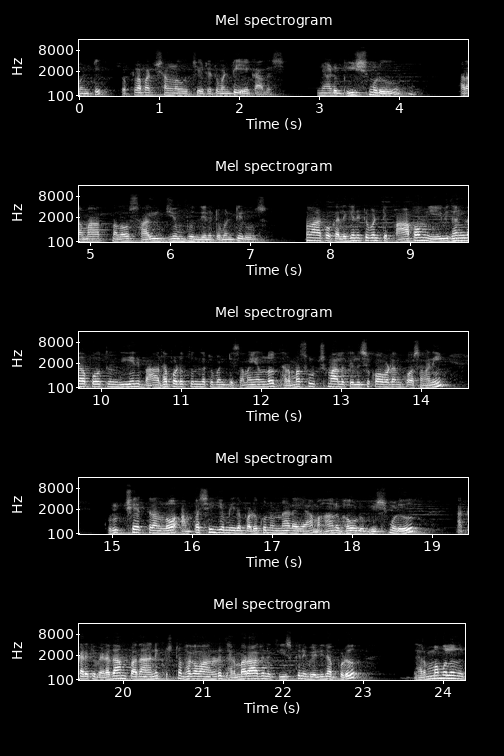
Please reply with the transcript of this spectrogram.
వంటి శుక్లపక్షంలో వచ్చేటటువంటి ఏకాదశి. ఈనాడు భీష్ముడు పరమాత్మలో సాయుధ్యం పొందినటువంటి రోజు. నాకు కలిగినటువంటి పాపం ఏ విధంగా పోతుంది అని బాధపడుతున్నటువంటి సమయంలో ధర్మ సూక్ష్మాలు తెలుసుకోవడం కోసమని కురుక్షేత్రంలో అంపశయ్య మీద పడుకునున్నాడయ్యా మహానుభావుడు భీష్ముడు. అక్కడికి వెడదాం పద అని కృష్ణ భగవానుడు ధర్మరాజును తీసుకుని వెళ్ళినప్పుడు ధర్మములను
